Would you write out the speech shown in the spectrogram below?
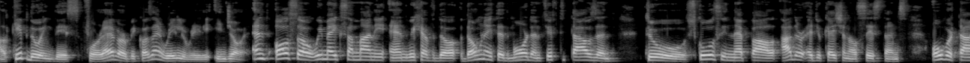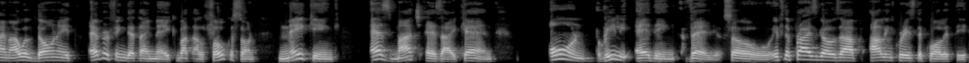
I'll keep doing this forever because I really, really enjoy it. And also, we make some money and we have do donated more than 50,000 to schools in Nepal, other educational systems. Over time, I will donate everything that I make, but I'll focus on making as much as I can on really adding value. So if the price goes up, I'll increase the quality.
